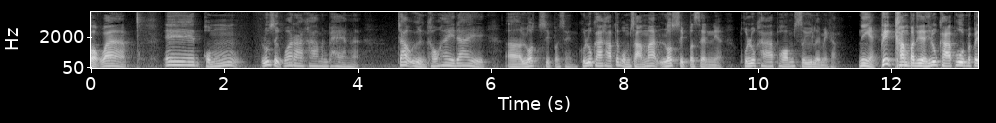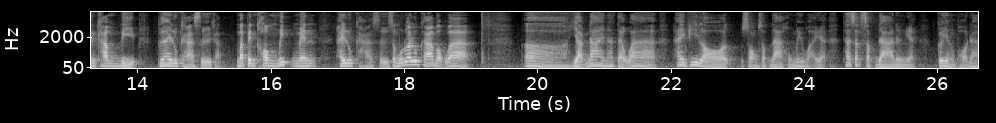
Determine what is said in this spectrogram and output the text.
บอกว่า เอ๊ผมรู้สึกว่าราคามันแพงอะเจ้าอื่นเขาให้ได้เอ่อลด 10%คุณลูกค้าครับถ้าผมสามารถลด 10%เนี่ยคุณลูกค้าพร้อมซื้อเลยไหมครับ นี่ไงพลิกคำปฏิเสธที่ลูกค้าพูดมาเป็นคำบีบเพื่อให้ลูกค้าซื้อครับ มาเป็นคอมมิชเมนต์ให้ลูกค้าซื้อ สมมุติว่าลูกค้าบอกว่าเอออยากได้นะ แต่ว่าให้พี่รอ 2 สัปดาห์คงไม่ไหวอะ่ะถ้าสักสัปดาห์หนึ่งเนี่ยก็ยังพอได้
